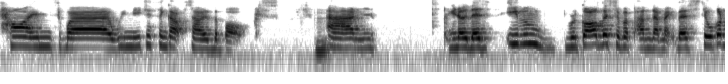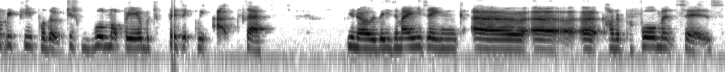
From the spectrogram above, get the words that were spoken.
times where we need to think outside of the box, Mm. and you know, there's even regardless of a pandemic, there's still going to be people that just will not be able to physically access, you know, these amazing uh, uh, uh, kind of performances.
